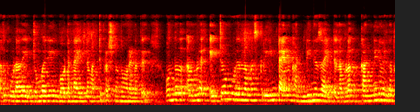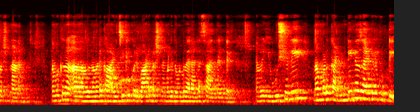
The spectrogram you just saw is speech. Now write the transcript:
അത് കൂടാതെ ഏറ്റവും വലിയ ഇമ്പോർട്ടന്റ് ആയിട്ടുള്ള മറ്റു പ്രശ്നം എന്ന് പറയുന്നത് ഒന്ന് നമ്മൾ ഏറ്റവും കൂടുതൽ നമ്മൾ സ്ക്രീൻ ടൈം കണ്ടിന്യൂസ് ആയിട്ട് നമ്മളെ കണ്ണിന് വരുന്ന പ്രശ്നമാണ്. നമുക്ക് നമ്മുടെ കാഴ്ചയ്ക്കൊക്കെ ഒരുപാട് പ്രശ്നങ്ങൾ ഇതുകൊണ്ട് വരാനുള്ള സാധ്യതയുണ്ട്. നമ്മൾ യൂഷ്വലി നമ്മൾ കണ്ടിന്യൂസ് ആയിട്ടൊരു കുട്ടി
